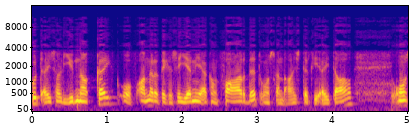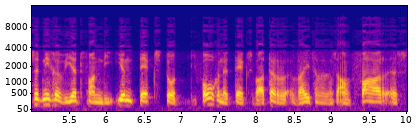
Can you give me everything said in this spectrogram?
"Goed, hy sal hierna kyk" of ander het hy gesê, "Ja nee, ek aanvaar dit, ons gaan daai stukkie uithaal." Ons het nie geweet van die een teks tot die volgende teks watter wysigings aanvaar is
